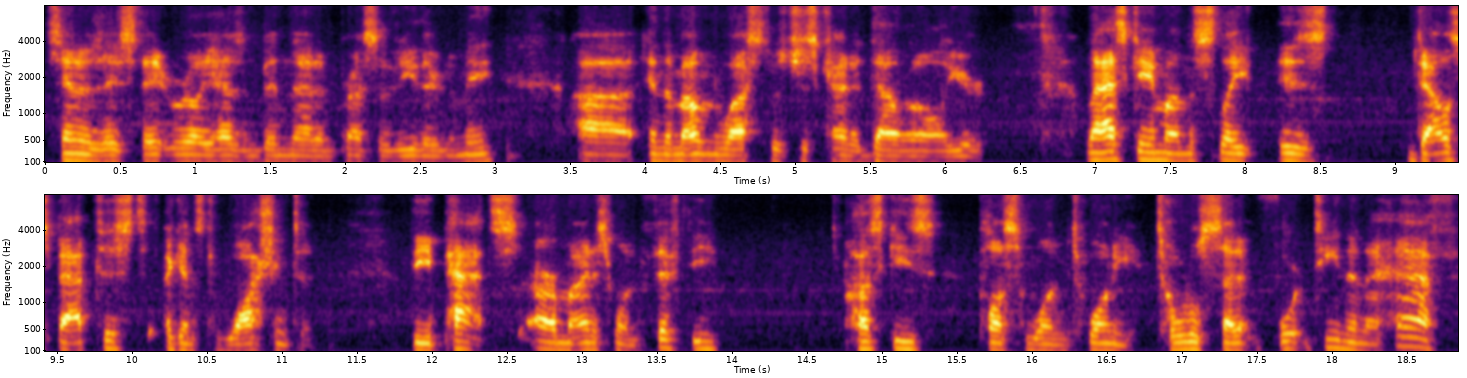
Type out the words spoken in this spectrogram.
San Jose State really hasn't been that impressive either to me. Uh, and the Mountain West was just kind of down all year. Last game on the slate is Dallas Baptist against Washington. The Pats are minus 150, Huskies plus 120. Total set at 14 and a half.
